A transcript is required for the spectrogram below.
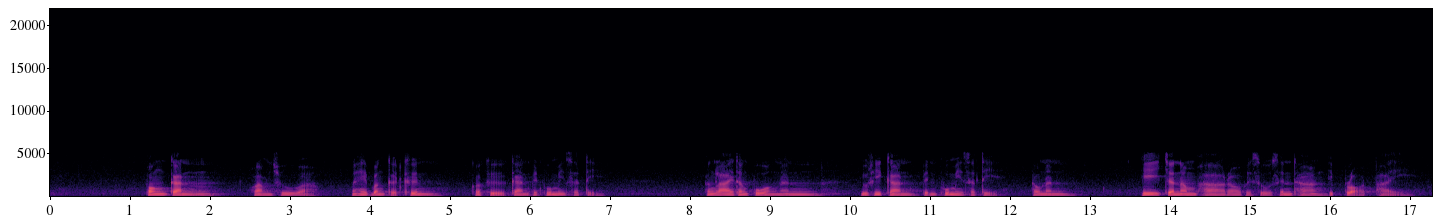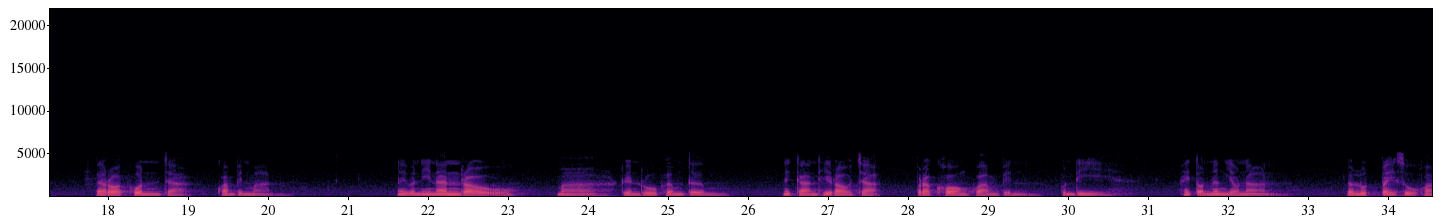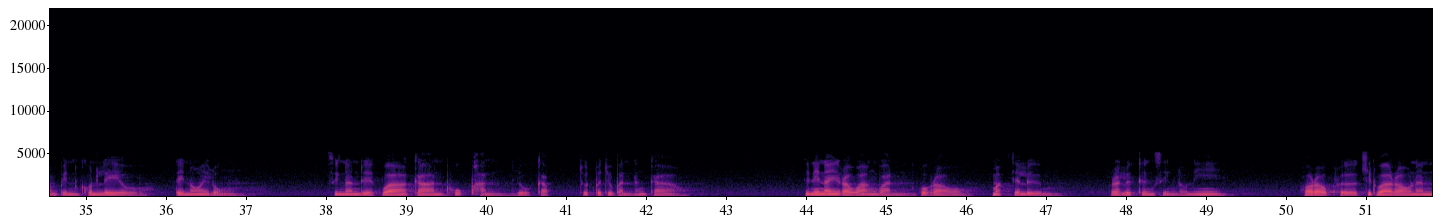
ป้องกันความชั่วไม่ให้บังเกิดขึ้น ก็คือการเป็นผู้มีสติ ทั้งหลายทั้งปวงนั้นอยู่ที่การเป็นผู้มีสติ เท่านั้นที่จะนำพาเราไปสู่เส้นทางที่ปลอดภัย และรอดพ้นจากความเป็นมาร ในวันนี้นั้นเรามา เรียนรู้เพิ่มเติม ในการที่เราจะประคองความเป็นคนดี ให้ต่อเนื่องยาวนาน แล้วหลุดไปสู่ความเป็นคนเลวได้น้อยลง สิ่งนั้นเรียกว่าการผูกพันอยู่กับจุดปัจจุบันทั้งเก้าทีนี้ในระหว่างวันพวกเรามักจะลืม ระลึกถึงสิ่งเหล่านี้ เพราะเราเผลอคิดว่าเรานั้น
